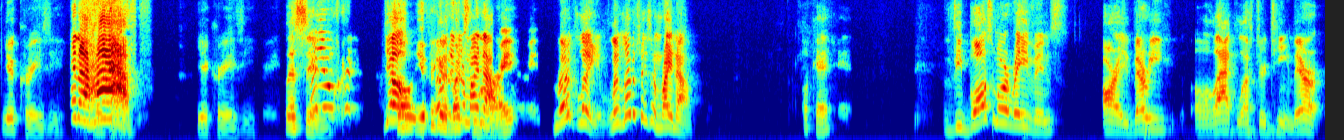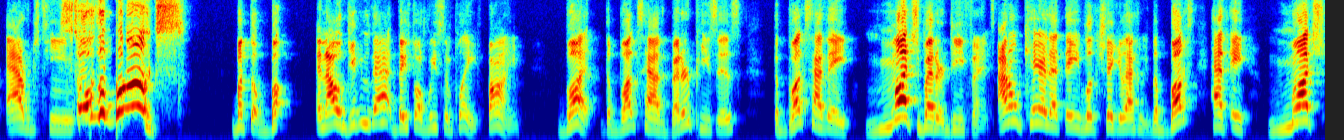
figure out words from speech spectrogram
You're crazy. and a half. You're crazy. Are Listen. you, yo, so you're picking a the me Bucks say something right now. right? Let, let, let, let me say something right now. Okay. The Baltimore Ravens are a very lackluster team. They're an average team. So the Bucks. But the but and I'll give you that based off recent play. Fine. But the Bucks have better pieces. The Bucks have a much better defense. I don't care that they looked shaky last week. The Bucks have a much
